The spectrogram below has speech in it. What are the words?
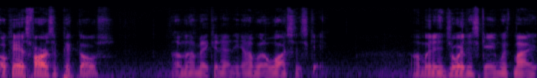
Okay, as far as the pick goes, I'm not making any. I'm going to watch this game. I'm going to enjoy this game with my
